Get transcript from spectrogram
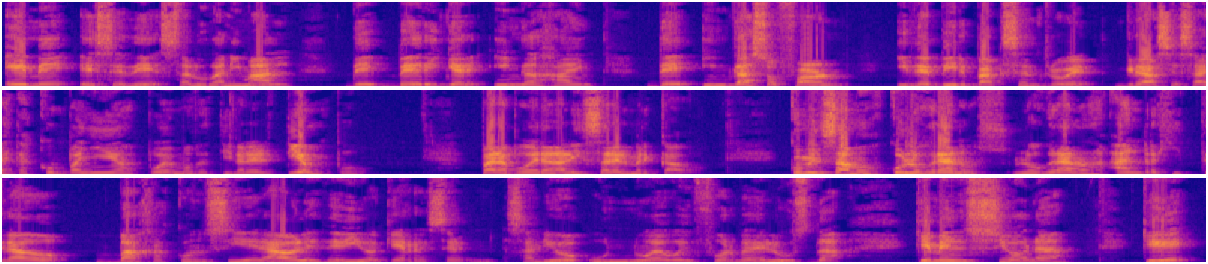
MSD Salud Animal, de Beriger Ingelheim, de Ingaso Farm y de Birback Centrovet. Gracias a estas compañías podemos destinar el tiempo para poder analizar el mercado. Comenzamos con los granos. Los granos han registrado bajas considerables debido a que salió un nuevo informe de Luzda que menciona que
